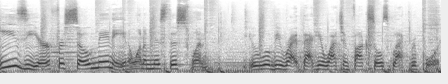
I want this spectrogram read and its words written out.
easier for so many. You don't want to miss this one. We'll be right back. You're watching Fox Soul's Black Report.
